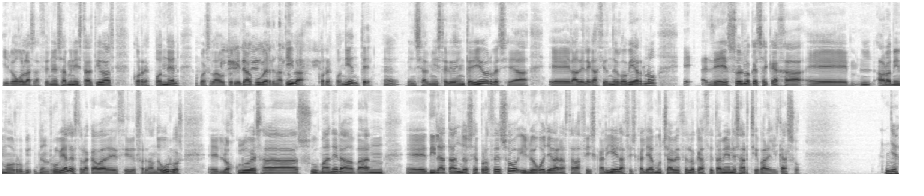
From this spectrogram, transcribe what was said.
y luego las acciones administrativas corresponden pues a la autoridad gubernativa correspondiente, ¿eh? bien sea el Ministerio de Interior, bien sea eh, la delegación del gobierno. Eh, de eso es lo que se queja ahora mismo Rubiales, esto lo acaba de decir Fernando Burgos. los clubes a su manera van dilatando ese proceso y luego llegan hasta la fiscalía y la fiscalía muchas veces lo que hace también es archivar el caso. Ya.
